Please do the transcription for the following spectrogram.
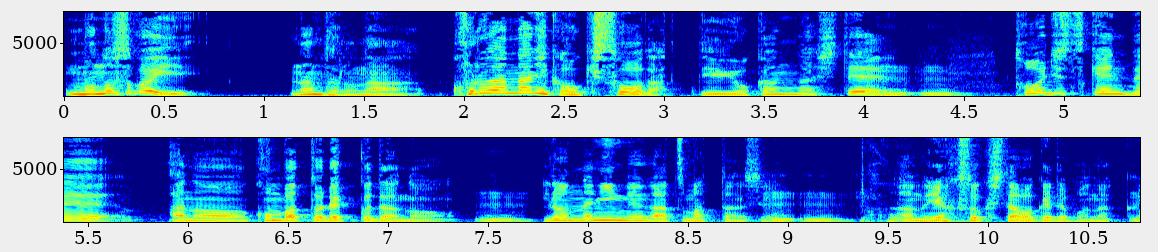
ものすごい、なんだろうな、これは何か起きそうだっていう予感がして、うんうん。当日券で、あの、コンバットレックだの、うん。いろんな人間が集まったんですよ。うんあの、約束したわけでもなく。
